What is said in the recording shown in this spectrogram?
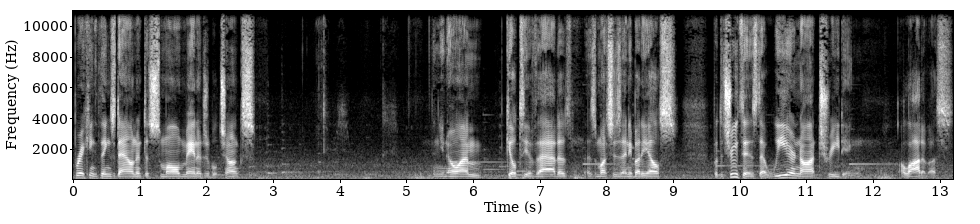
Breaking things down into small, manageable chunks. And you know, I'm guilty of that as, as much as anybody else. But the truth is that we are not treating, a lot of us,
